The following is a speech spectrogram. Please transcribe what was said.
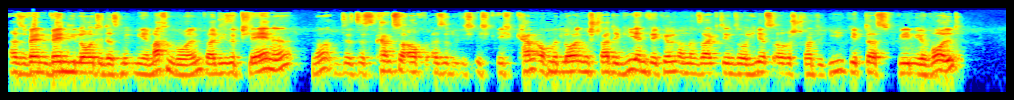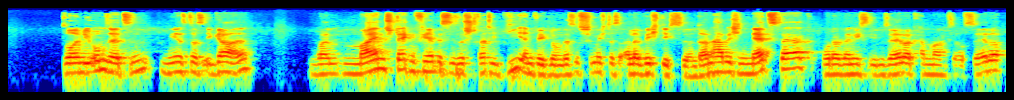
also wenn, wenn die Leute das mit mir machen wollen, weil diese Pläne, ne, das, das, kannst du auch, also ich, ich, ich kann auch mit Leuten eine Strategie entwickeln und dann sage ich denen so, hier ist eure Strategie, gebt das, wem ihr wollt, sollen die umsetzen, mir ist das egal, weil mein Steckenpferd ist diese Strategieentwicklung, das ist für mich das Allerwichtigste. Und dann habe ich ein Netzwerk, oder wenn ich es eben selber kann, mache ich es auch selber,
